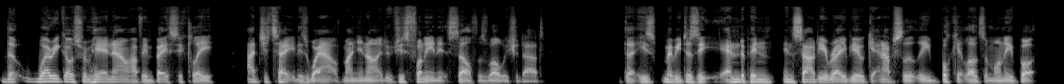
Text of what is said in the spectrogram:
That where he goes from here now, having basically agitated his way out of Man United, which is funny in itself as well. We should add that he's maybe does he end up in in Saudi Arabia getting absolutely bucket loads of money, but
